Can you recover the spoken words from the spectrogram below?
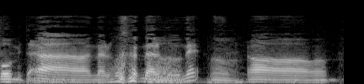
ごみたいな。あー、なるほど、なるほどね。うんうんあー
